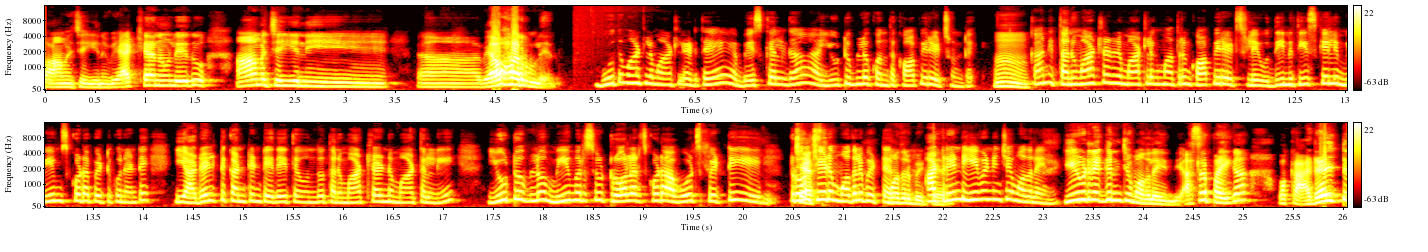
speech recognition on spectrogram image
ఆమె చెయ్యని వ్యాఖ్యానం లేదు ఆమె చెయ్యని వ్యవహారం లేదు. బూతు మాటలు మాట్లాడితే బేసికల్గా యూట్యూబ్లో కొంత కాపీ రైట్స్ ఉంటాయి. కానీ తను మాట్లాడిన మాటలకు మాత్రం కాపీ రైట్స్ లేవు. దీన్ని తీసుకెళ్ళి మీమ్స్ కూడా పెట్టుకుని అంటే ఈ అడల్ట్ కంటెంట్ ఏదైతే ఉందో తను మాట్లాడిన మాటల్ని యూట్యూబ్లో మీమర్స్ ట్రోలర్స్ కూడా ఆ వర్డ్స్ పెట్టి ట్రోల్ చేయడం మొదలు పెట్టారు ఆ ట్రెండ్ ఈవెంట్ నుంచే మొదలైంది. ఈవిడ దగ్గర నుంచి మొదలైంది. అసలు పైగా ఒక అడల్ట్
